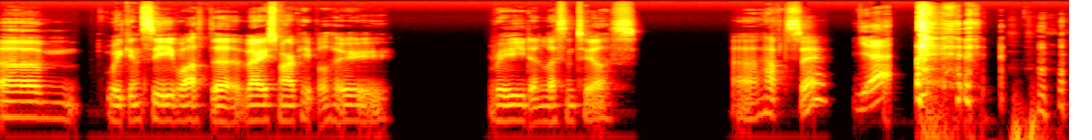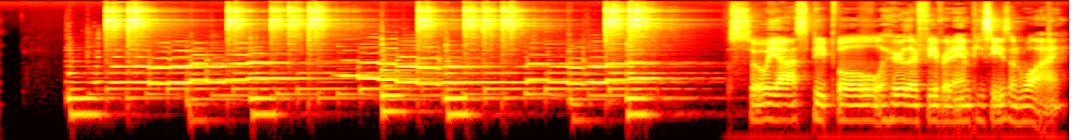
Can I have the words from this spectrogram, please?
um, we can see what the very smart people who read and listen to us uh, have to say. Yeah. So we asked people who are their favorite NPCs and why.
